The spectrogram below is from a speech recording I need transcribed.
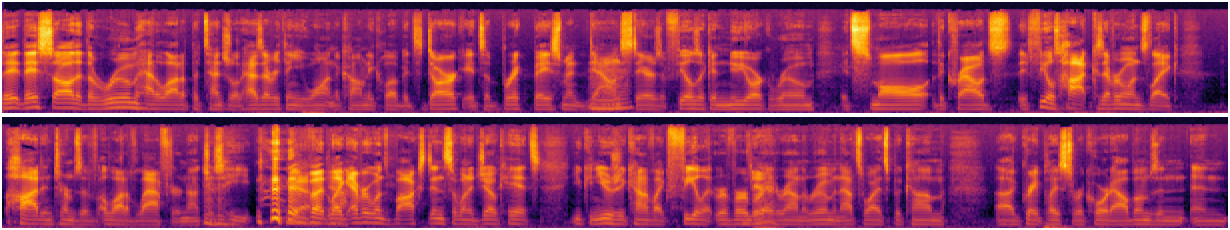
They, they saw that the room had a lot of potential. It has everything you want in a comedy club. It's dark. It's a brick basement mm-hmm. downstairs. It feels like a New York room. It's small. The crowds. It feels hot because everyone's like hot in terms of a lot of laughter, not just mm-hmm. heat. but like everyone's boxed in, so when a joke hits, you can usually kind of like feel it reverberate Yeah. around the room, and that's why it's become a great place to record albums. And and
